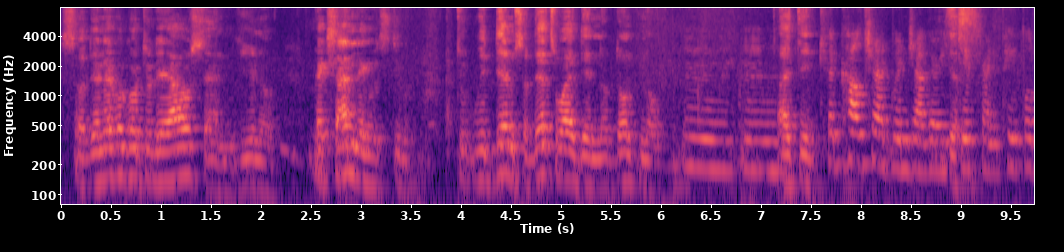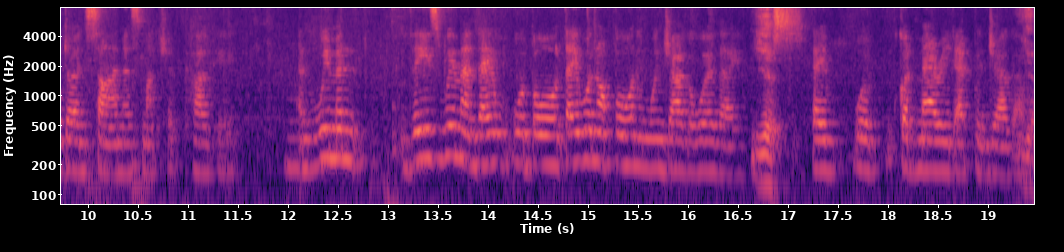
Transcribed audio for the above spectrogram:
so they never go to their house and you know make sign language to, to with them. So that's why they no, don't know. Mm, mm. I think. The culture at Winjaga is Yes. different. People don't sign as much at Kage. And women, these women, they were born. They were not born in Winjaga, were they? Yes. They were got married at Winjaga. Yeah.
